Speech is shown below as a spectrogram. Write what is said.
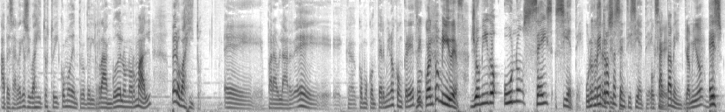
a pesar de que soy bajito, estoy como dentro del rango de lo normal, pero bajito. Eh, para hablar eh, eh, como con términos concretos. Sí, ¿Cuánto mides? Yo mido 1,67. 1 metro 67, 67, ok. exactamente. Ya mido- Es,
